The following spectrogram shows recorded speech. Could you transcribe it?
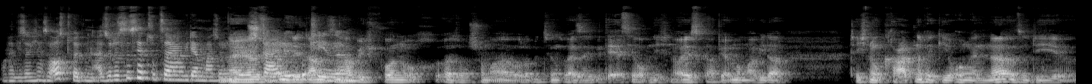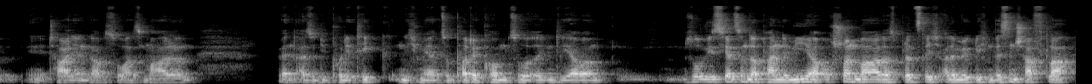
Oder wie soll ich das ausdrücken? Also das ist jetzt sozusagen wieder mal so eine naja, steile Hypothese. habe ich vorhin auch also schon mal, oder beziehungsweise der ist ja auch nicht neu. Es gab ja immer mal wieder Technokratenregierungen, ne? Also die in Italien gab es sowas mal, wenn also die Politik nicht mehr zu Potte kommt, so irgendwie, aber so wie es jetzt in der Pandemie ja auch schon war, dass plötzlich alle möglichen Wissenschaftler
